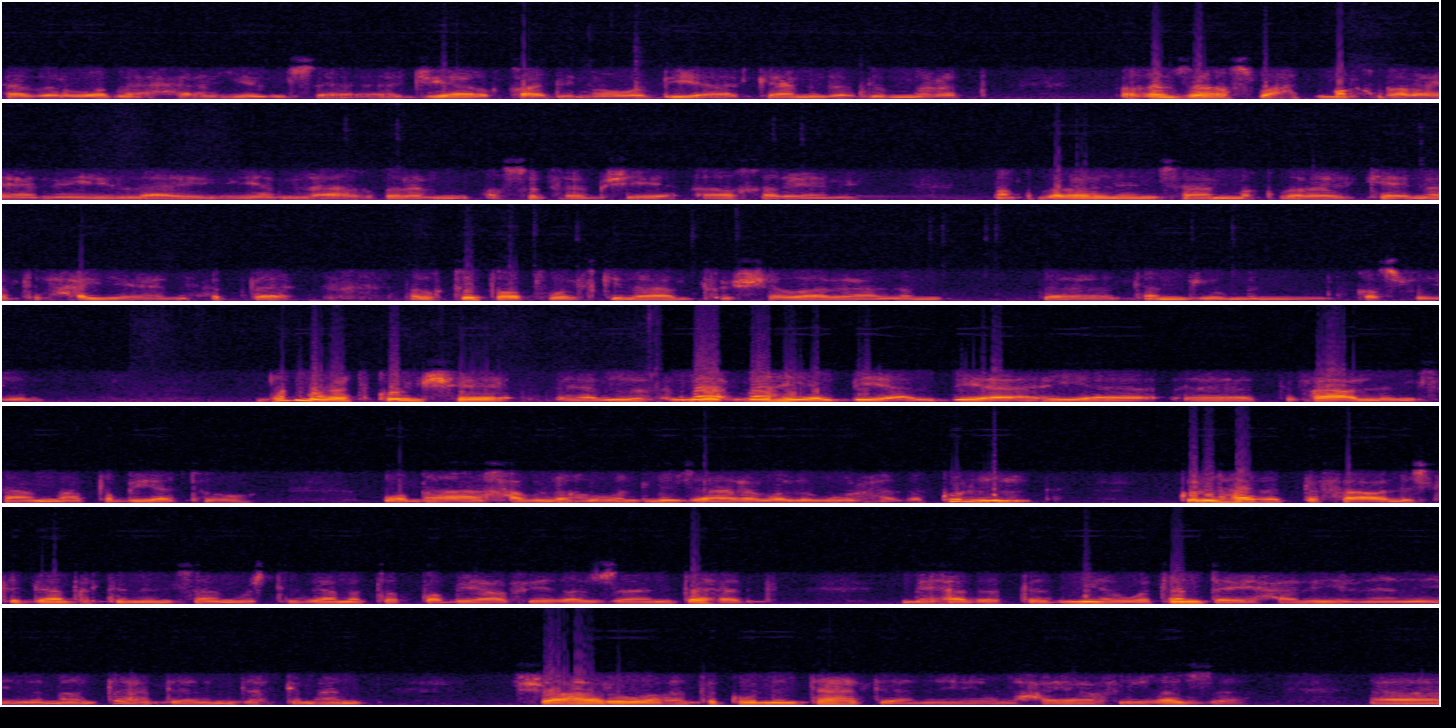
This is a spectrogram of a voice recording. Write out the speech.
هذا الوضع حاليا أجيال قادمة وبيئة كاملة دمرت. فغزة أصبحت مقبرة يعني لا يعني لا أقدر أن أصفها بشيء آخر يعني. مقبرة للإنسان مقبرة للكائنات الحية يعني. حتى القطط والكلاب في الشوارع لم تنجو من قصفهم. دمرت كل شيء يعني ما ما هي البيئة؟ البيئة هي آه، تفاعل الإنسان مع طبيعته وما حوله والمزارع والأمور هذا كل كل هذا التفاعل استدامة الإنسان واستدامة الطبيعة في غزة انتهت بهذا التدمير وتنتهي حاليا يعني إذا ما انتهت يعني كمان شهر وتكون انتهت يعني الحياة في غزة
